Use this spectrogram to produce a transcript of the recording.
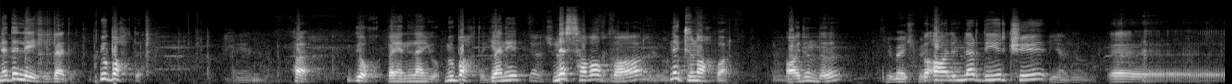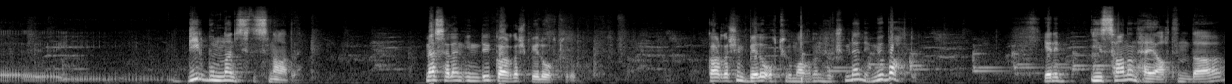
nə də leyhivədir. Mübahdır. Hə, yox, bəyənilən yox. Mübahdır. Yəni nə savab var, nə günah var. Aydındır? Və alimlər deyir ki, e, dil bundan istisnadır. Məsələn, indi qardaş belə oturub. Qardaşın belə oturmağının hökmü nədir? Mübahdır. Yəni, insanın həyatında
